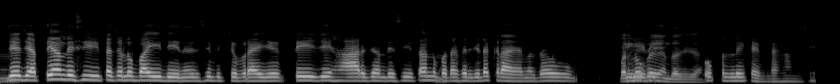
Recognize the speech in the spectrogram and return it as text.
ਜੇ ਜਿੱਤ ਜਾਂਦੇ ਸੀ ਤਾਂ ਚਲੋ ਬਾਈ ਦੇ ਦਿੰਦੇ ਸੀ ਵਿੱਚੋਂ ਪ੍ਰਾਈਜ਼ ਤੇ ਜੇ ਹਾਰ ਜਾਂਦੇ ਸੀ ਤੁਹਾਨੂੰ। ਪਤਾ ਫਿਰ ਜਿਹੜਾ ਕਿਰਾਇਆ ਮਿਲਦਾ ਉਹ ਪੱਲੋਂ ਪੈ ਜਾਂਦਾ ਸੀਗਾ। ਉਹ ਪੱਲੇ ਪੈਂਦਾ ਹਾਂਜੀ।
